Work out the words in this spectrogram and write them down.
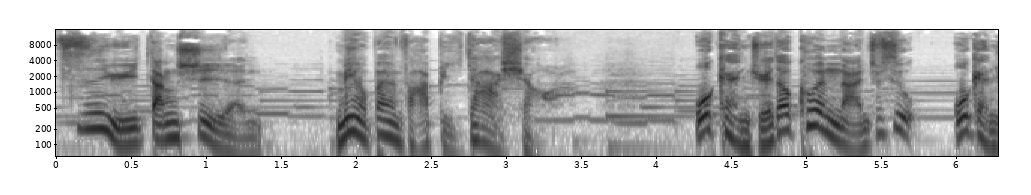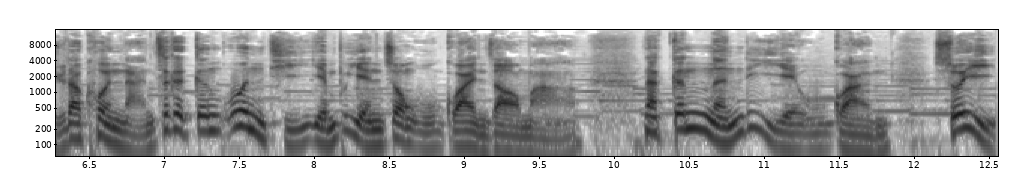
之于当事人没有办法比大小啊。我感觉到困难，就是我感觉到困难，这个跟问题严不严重无关，你知道吗？那跟能力也无关。所以，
